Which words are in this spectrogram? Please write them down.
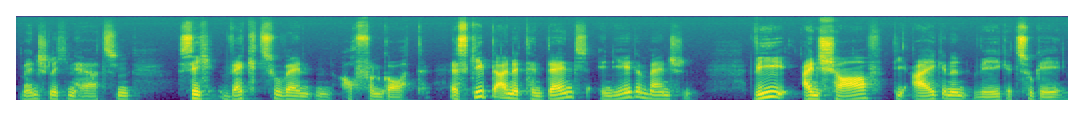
menschlichen Herzen, sich wegzuwenden, auch von Gott. Es gibt eine Tendenz in jedem Menschen, wie ein Schaf die eigenen Wege zu gehen.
